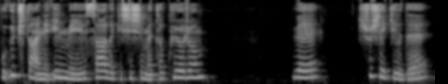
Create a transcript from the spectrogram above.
Bu üç tane ilmeği sağdaki şişime takıyorum ve şu şekilde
